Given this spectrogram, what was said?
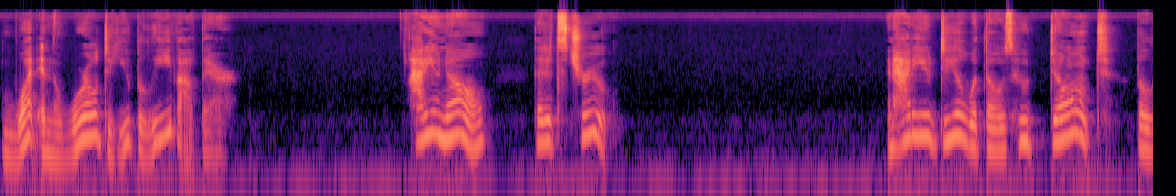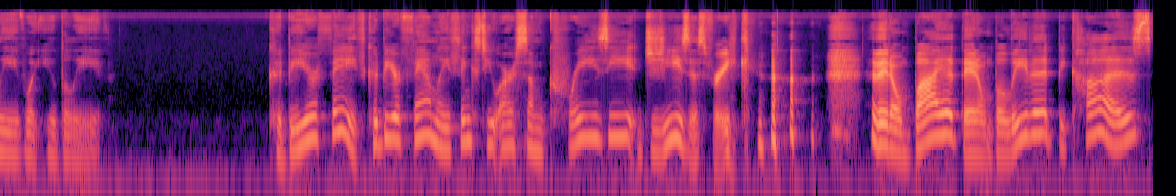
What in the world do you believe out there? How do you know that it's true? And how do you deal with those who don't believe what you believe? Could be your faith, could be your family thinks you are some crazy Jesus freak. they don't buy it, they don't believe it because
